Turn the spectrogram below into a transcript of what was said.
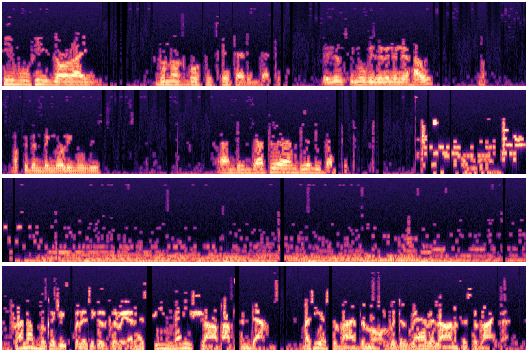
see movies or I do not go to theatre in that way. You don't see movies even in your house? No. Not even Bengali movies? And in that way, I am really bad at it. Pranab Mukherjee's political career has seen many sharp ups and downs, but he has survived them all with the rare elan of a survivor.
